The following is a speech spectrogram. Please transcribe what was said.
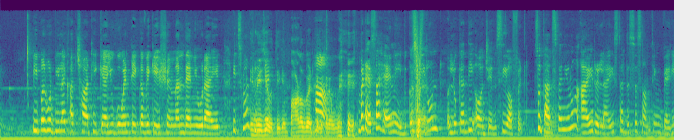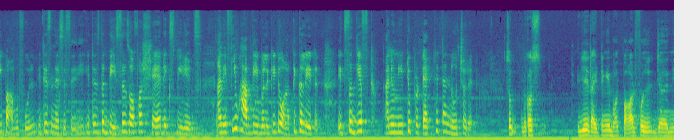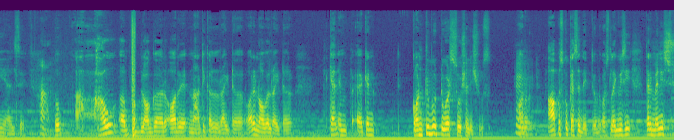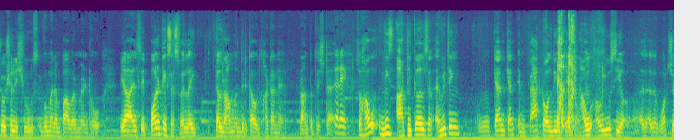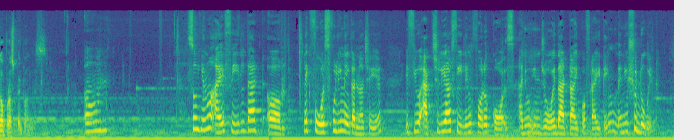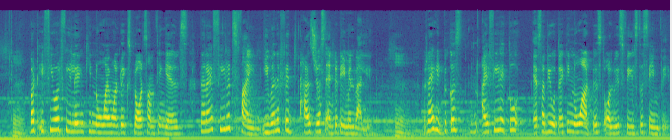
people would be like अच्छा ठीक है you go and take a vacation and then you write it's not image he treated- होती है कि हम पहाड़ों पे बैठ के लिख रहे होंगे but ऐसा है नहीं because ऐसा we है। don't look at the urgency of it so that's when you know I realized that this is something very powerful it is necessary it is the basis of our shared experience And if you have the ability to articulate it it's a gift and you need to protect it and nurture it. So because ये writing एक बहुत powerful journey है L से हाँ. तो how a blogger और an article writer और a novel writer can can contribute towards social issues और आप इसको कैसे देखते हो? Because like we see there many social issues women empowerment हो या आई से पॉलिटिक्स एज वेल लाइक कल राम मंदिर का उद्घाटन है। pran pratishtha correct. So how these articles and everything mm, can can impact all these things and how how you see uh, as, as a, what's your prospect on this? Um so you know i feel that um, like forcefully nahi karna chahiye if you actually are feeling for a cause and you enjoy that type of writing then you should do it. Hmm. but if you are feeling ki no i want to explore something else then i feel it's fine even if it has just entertainment value. Hmm. right because i feel एक तो ऐसा भी होता है कि no artist always feels the same way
